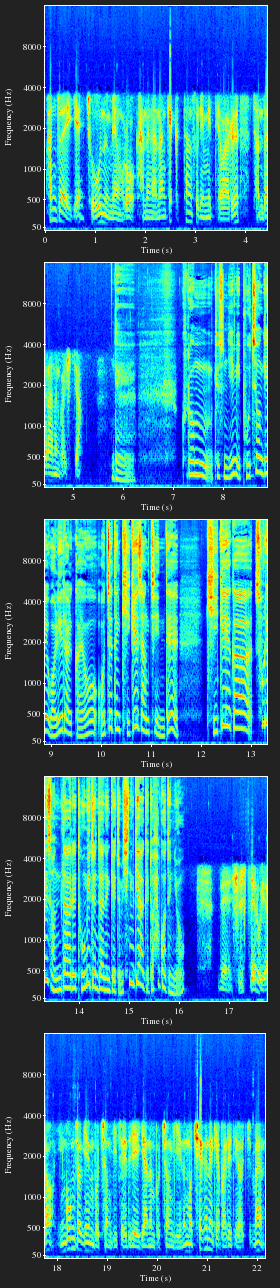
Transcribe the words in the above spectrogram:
환자에게 좋은 음향으로 가능한 한 깨끗한 소리 및 대화를 전달하는 것이죠. 네. 그럼 교수님 이 보청기의 원리랄까요? 어쨌든 기계 장치인데 기계가 소리 전달에 도움이 된다는 게 좀 신기하기도 하거든요. 네, 실제로요. 인공적인 보청기, 저희들이 얘기하는 보청기는 뭐 최근에 개발이 되었지만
